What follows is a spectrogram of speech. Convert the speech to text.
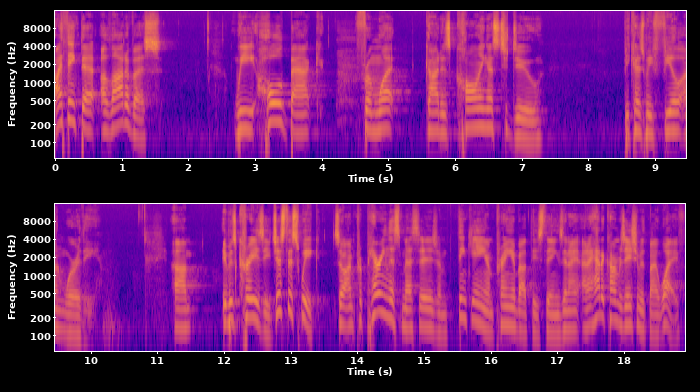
I think that a lot of us, we hold back from what God is calling us to do because we feel unworthy. Um, it was crazy. Just this week, so I'm preparing this message, I'm thinking, I'm praying about these things, and I, and I had a conversation with my wife.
